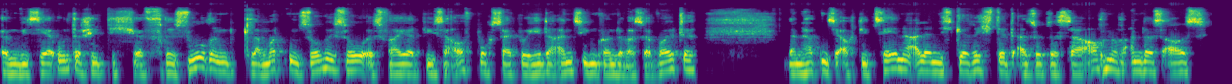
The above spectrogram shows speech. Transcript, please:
irgendwie sehr unterschiedliche Frisuren, Klamotten sowieso. Es war ja diese Aufbruchszeit, wo jeder anziehen konnte, was er wollte. Dann hatten sie auch die Zähne alle nicht gerichtet, also das sah auch noch anders aus.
